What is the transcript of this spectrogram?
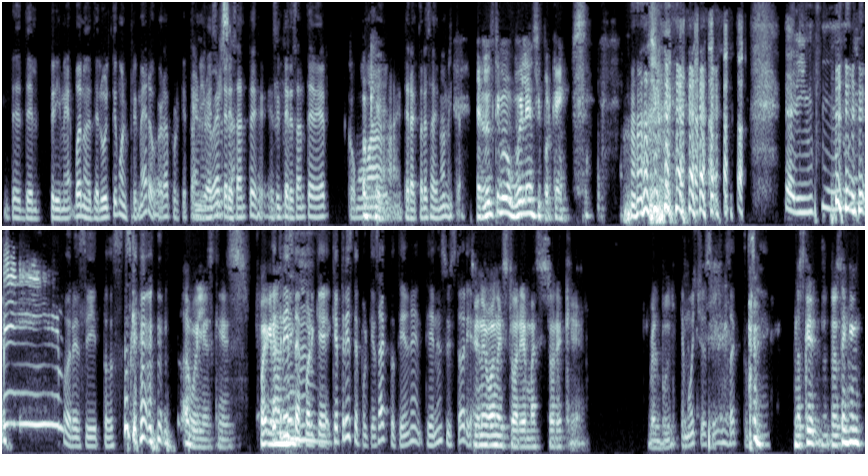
desde el primer, bueno, desde el último al primero, ¿verdad? Porque también es interesante, es interesante ver cómo va a interactuar esa dinámica. El último, Williams, ¿y por qué? El infierno. Pobrecitos. A Williams, que es, fue Qué grande. triste, Ujú. porque, qué triste, porque exacto, tienen, tienen su historia. Tiene buena historia, más historia que Red Bull. Que muchos, sí, exacto. Sí. No es que no estoy en,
